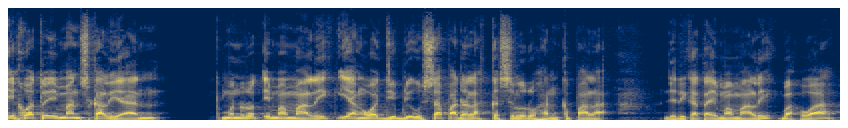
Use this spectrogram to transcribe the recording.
Ikhwatu iman sekalian, menurut Imam Malik yang wajib diusap adalah keseluruhan kepala. Jadi kata Imam Malik bahwa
